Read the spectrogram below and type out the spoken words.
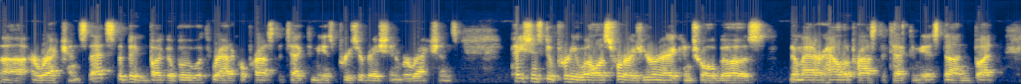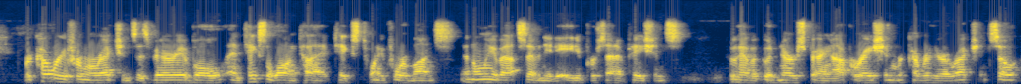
uh, erections. That's the big bugaboo with radical prostatectomy is preservation of erections. Patients do pretty well as far as urinary control goes, no matter how the prostatectomy is done. But recovery from erections is variable and takes a long time, it takes 24 months, and only about 70 to 80% of patients who have a good nerve sparing operation recover their erection. So,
